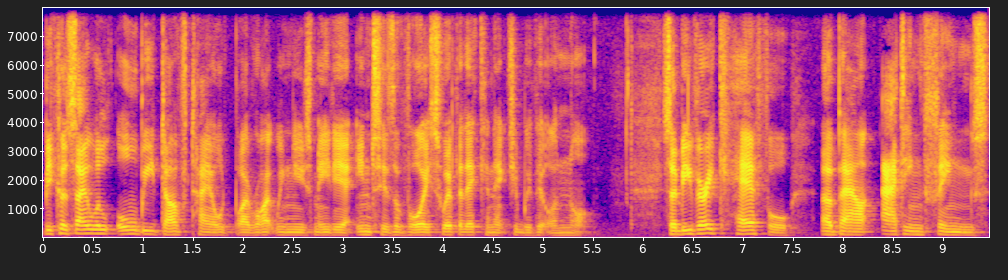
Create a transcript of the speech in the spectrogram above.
because they will all be dovetailed by right wing news media into the voice, whether they're connected with it or not. So be very careful about adding things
